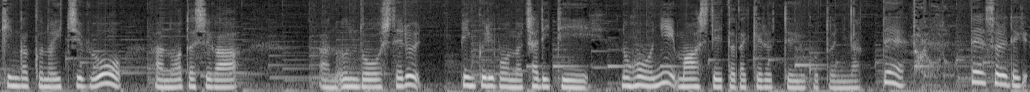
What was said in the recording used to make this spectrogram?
金額の一部をあの私があの運動をしてるピンクリボンのチャリティーの方に回していただけるっていうことになってなるほど。でそれで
